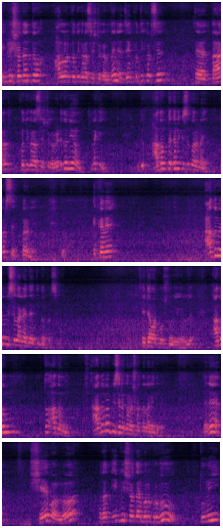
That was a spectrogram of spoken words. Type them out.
ইবলিশ শয়তান তো আল্লাহর ক্ষতি করার চেষ্টা করবে, তাই না? যে ক্ষতি করছে তার ক্ষতি করার চেষ্টা করবে। এটা তো নিয়ম, নাকি? কিন্তু আদম তো এখানে কিছু করে নাই, করছে, করে নাই। তো এখানে আদমের পিছে লাগাই দেওয়ার কি দরকার ছিল? এটা আমার প্রশ্ন হয়ে গেল যে আদম তো আদমই। আদমের পিছনে কোনো শয়তান লাগাই দেবে? তাই না? সে বলল, অর্থাৎ ইবলিশ শয়তান বলল, প্রভু, তুমি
